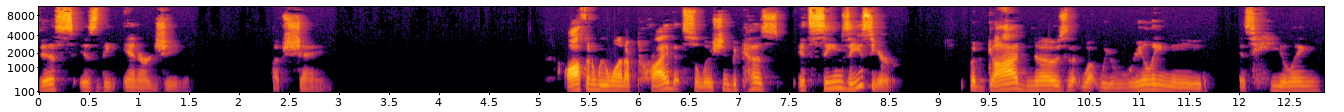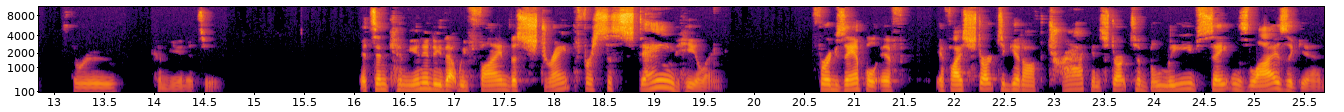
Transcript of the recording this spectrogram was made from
This is the energy of shame. Often we want a private solution because it seems easier. But God knows that what we really need is healing through community. It's in community that we find the strength for sustained healing. For example, if if I start to get off track and start to believe Satan's lies again,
